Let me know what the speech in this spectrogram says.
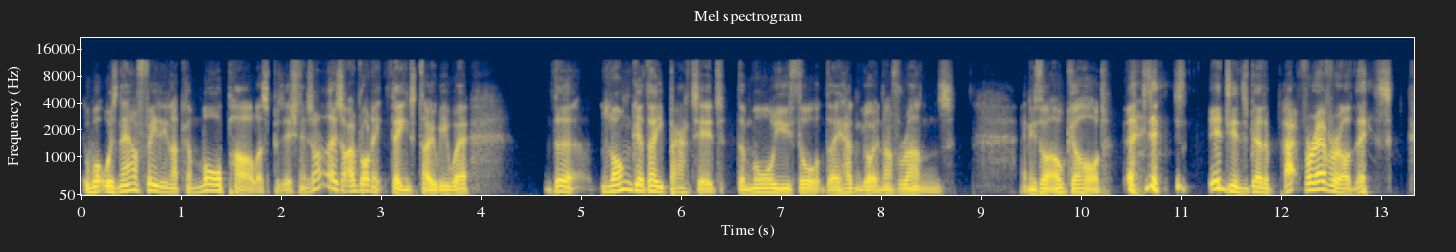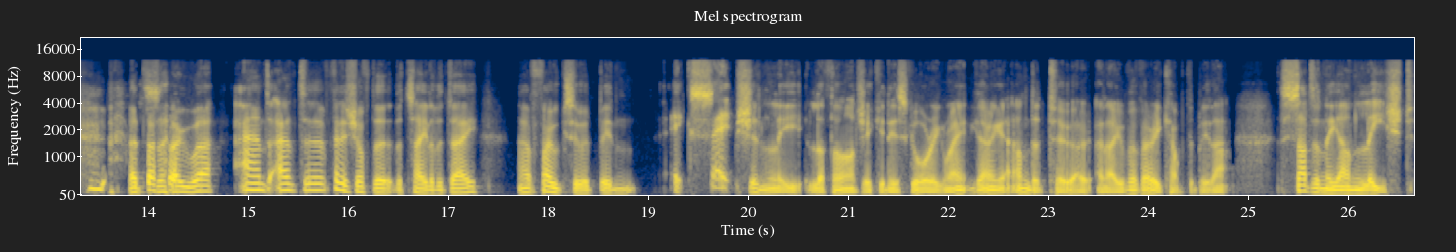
what was now feeling like a more parlous position, it's one of those ironic things, Toby, where the longer they batted, the more you thought they hadn't got enough runs. And you thought, oh, God, Indians better bat forever on this. and so, uh, and and to finish off the, the tale of the day, uh, Foakes who had been exceptionally lethargic in his scoring rate, going at under two and over very comfortably, that suddenly unleashed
